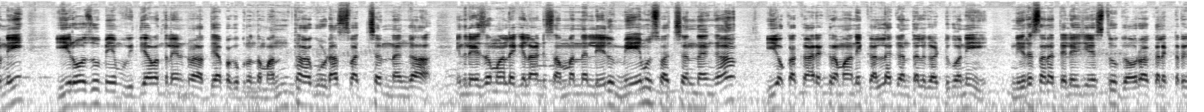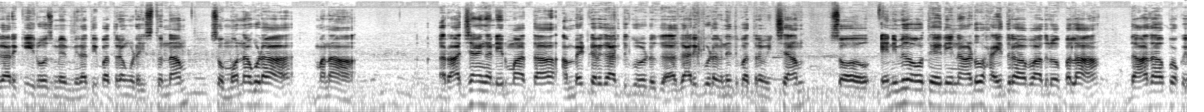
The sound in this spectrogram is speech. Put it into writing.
ఉద్దేశంతో ఈరోజు మేము విద్యావంతులైనటువంటి అధ్యాపక బృందం అంతా కూడా స్వచ్ఛందంగా ఇందులో యజమానులకు ఎలాంటి సంబంధం లేదు. మేము స్వచ్ఛందంగా ఈ యొక్క కార్యక్రమాన్ని కళ్ళ గంతలు కట్టుకొని నిరసన తెలియజేస్తూ గౌరవ కలెక్టర్ గారికి ఈరోజు మేము వినతి పత్రం కూడా ఇస్తున్నాం. సో మొన్న కూడా మన రాజ్యాంగ నిర్మాత అంబేద్కర్ గారికి కూడా గారికి కూడా వినతి పత్రం ఇచ్చాం. సో ఎనిమిదవ తేదీ నాడు హైదరాబాద్ లోపల దాదాపు ఒక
